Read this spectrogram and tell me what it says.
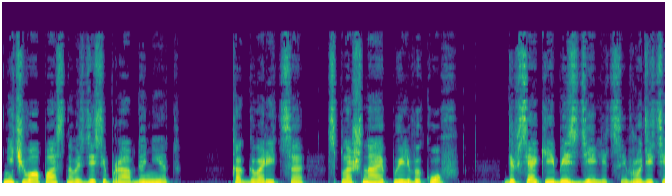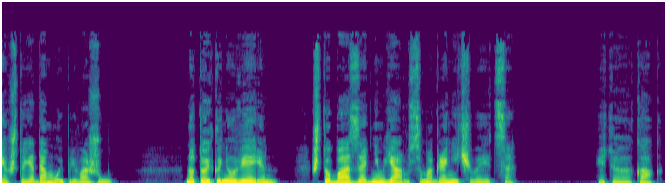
Ничего опасного здесь и правда нет. Как говорится, сплошная пыль веков, да всякие безделицы, вроде тех, что я домой привожу. Но только не уверен, что баз за одним ярусом ограничивается». «Это как?»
